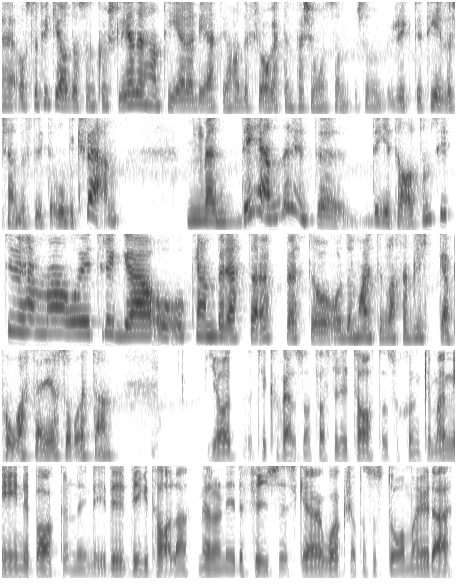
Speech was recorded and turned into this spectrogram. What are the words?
Eh, och så fick jag då som kursledare hantera det att jag hade frågat en person som, som ryckte till och kändes lite obekväm. Mm. Men det händer inte digitalt. De sitter ju hemma och är trygga och, och kan berätta öppet och, och, de har inte en massa blickar på sig och så utan jag tycker själv som facilitator så sjunker man med in i bakgrunden i det digitala medan i det fysiska workshopen så står man ju där.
